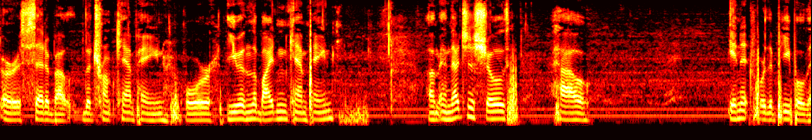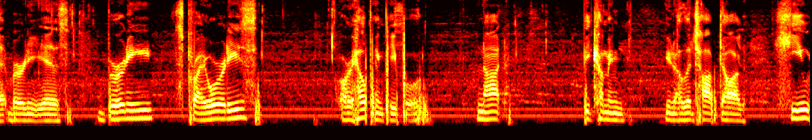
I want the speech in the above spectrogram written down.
or said about the Trump campaign or even the Biden campaign, um, and that just shows how in it for the people that Bernie is. Bernie's priorities are helping people, not becoming, you know, the top dog. He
